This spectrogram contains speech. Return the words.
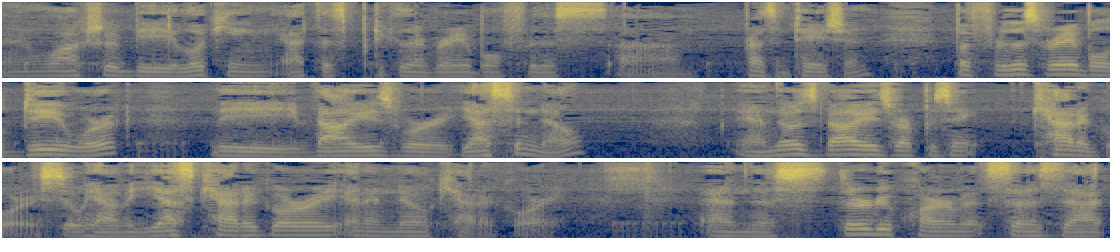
And we'll actually be looking at this particular variable for this um, presentation. But for this variable, do you work? The values were yes and no. And those values represent categories. So we have a yes category and a no category. And this third requirement says that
